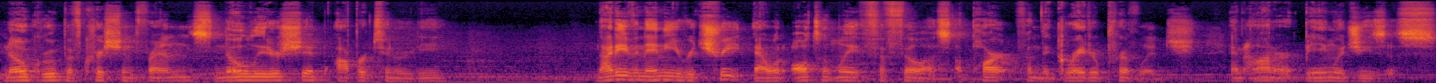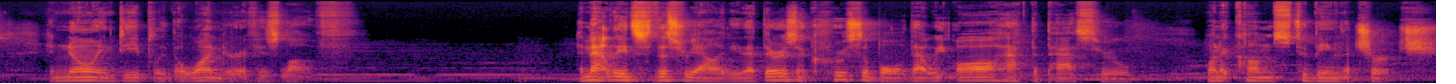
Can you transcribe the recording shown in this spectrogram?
no group of Christian friends, no leadership opportunity, not even any retreat that would ultimately fulfill us apart from the greater privilege and honor of being with Jesus and knowing deeply the wonder of his love. And that leads to this reality that there is a crucible that we all have to pass through when it comes to being the church.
